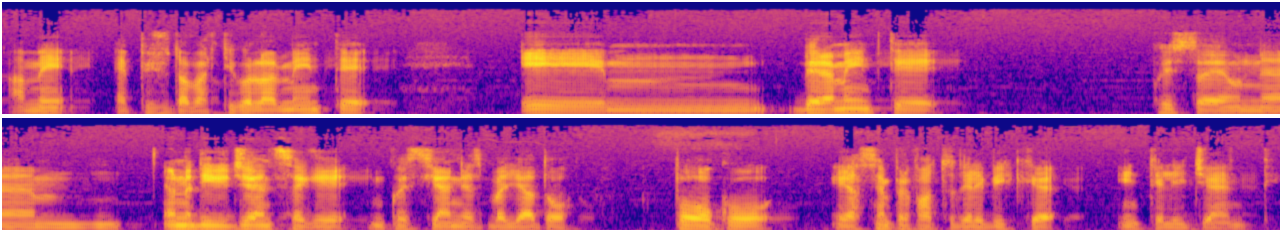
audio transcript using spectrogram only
a me è piaciuta particolarmente e mh, mm, veramente questa è, un, um, è, una dirigenza che in questi anni ha sbagliato poco e ha sempre fatto delle pick intelligenti.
